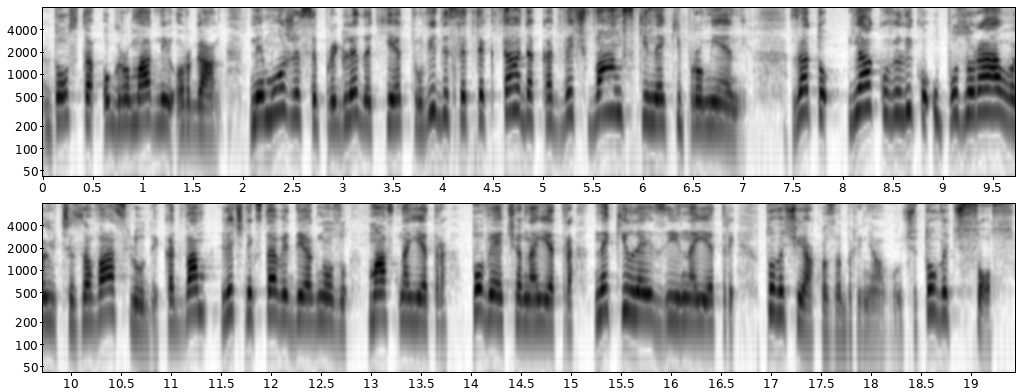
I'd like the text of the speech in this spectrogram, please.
Dosta ogromadni organ. Ne može se pregledati jetru, vidi se tek tada kad već vanski neki promijeni. Zato jako veliko upozoravajuće za vas ljudi, kad vam liječnik stavi dijagnozu masna jetra, povećana jetra, neki leziji na jetri, to već jako zabrinjavajuće, to već sos.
